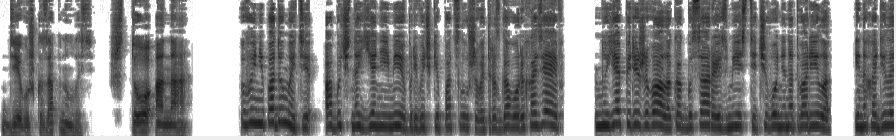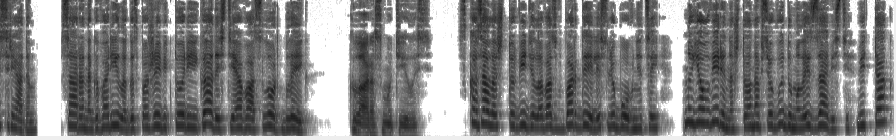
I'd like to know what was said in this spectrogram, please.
Девушка запнулась. «Что она?» «Вы не подумайте, обычно я не имею привычки подслушивать разговоры хозяев, но я переживала, как бы Сара из мести чего не натворила, и находилась рядом. Сара наговорила госпоже Виктории гадости о вас, лорд Блейк. Клара смутилась. Сказала, что видела вас в борделе с любовницей, но я уверена, что она все выдумала из зависти, ведь так?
